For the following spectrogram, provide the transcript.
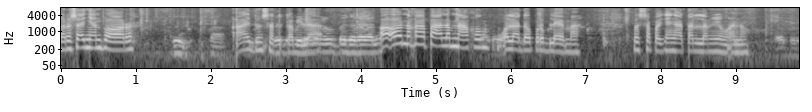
Para saan yan, Por? Ay, dun sa kabila. Oo, nakapaalam na ako. Wala daw problema. Basta pag-ingatan lang yung ano. Okay.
